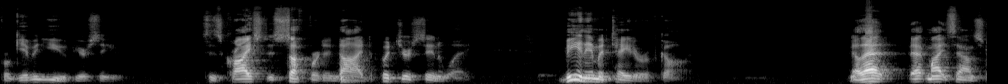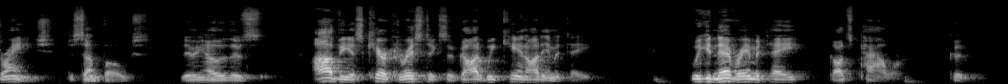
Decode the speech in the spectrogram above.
forgiven you of your sin, since Christ has suffered and died to put your sin away, be an imitator of God. Now that, that might sound strange to some folks. There, you know, there's obvious characteristics of God we cannot imitate. We could never imitate God's power, could we?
